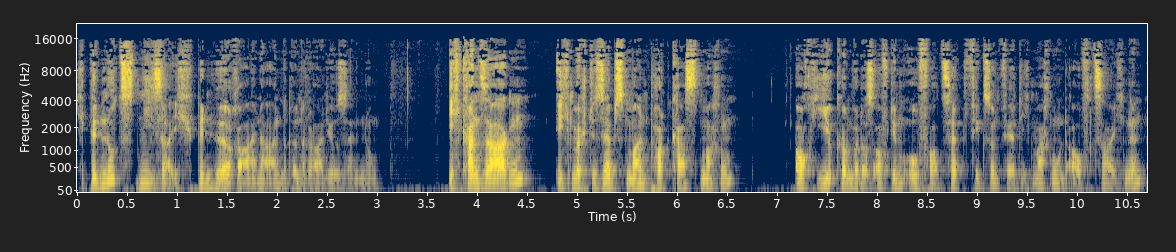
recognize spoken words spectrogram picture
ich bin Nutznießer, ich bin Hörer einer anderen Radiosendung. Ich kann sagen, ich möchte selbst mal einen Podcast machen. Auch hier können wir das auf dem OVZ fix und fertig machen und aufzeichnen.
